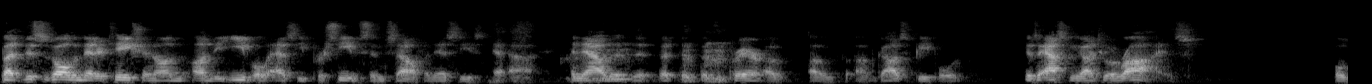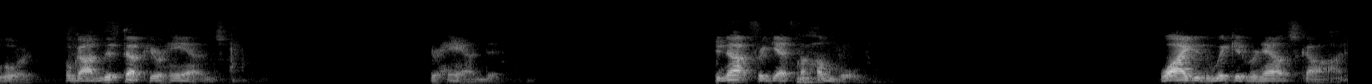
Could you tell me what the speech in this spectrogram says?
but this is all the meditation on, on the evil as he perceives himself and as he's, uh, and now the, the, but the, but the prayer of, of, of God's people is asking God to arise. O Lord, O God, lift up your hands, your hand. Do not forget the humble. Why do the wicked renounce God?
